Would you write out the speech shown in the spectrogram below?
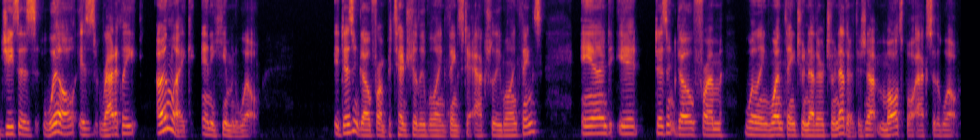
Jesus' will is radically unlike any human will. It doesn't go from potentially willing things to actually willing things, and it doesn't go from willing one thing to another to another. There's not multiple acts of the will.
